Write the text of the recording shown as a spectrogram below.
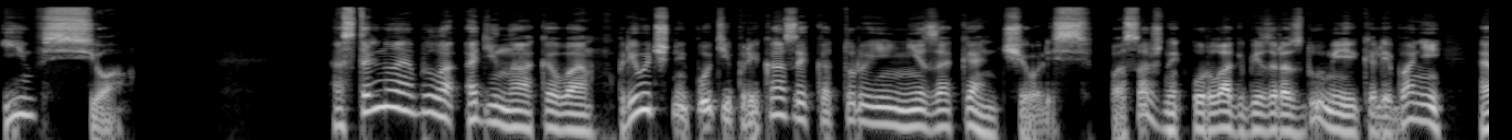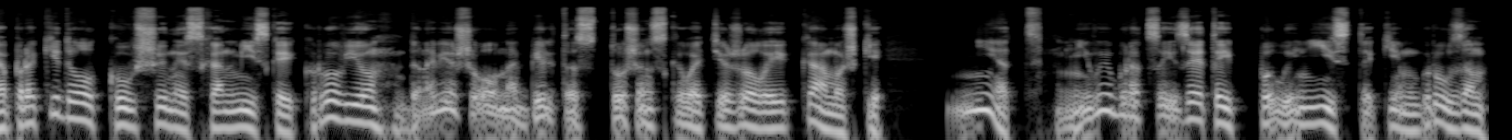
и все. Остальное было одинаково. Привычный путь и приказы, которые не заканчивались. Посажный урлак без раздумий и колебаний опрокидывал кувшины с ханмийской кровью, да навешивал на бельта Стошинского тяжелые камушки. Нет, не выбраться из этой полыньи с таким грузом.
